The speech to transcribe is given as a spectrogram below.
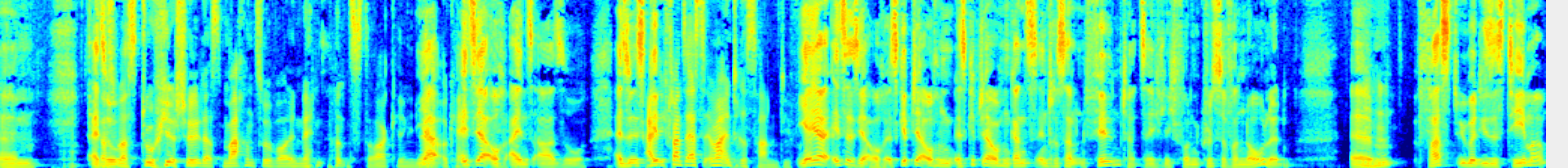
Ähm, das, also was du hier schilderst, machen zu wollen, nennt man Stalking. Ja, ja, okay. ist ja auch 1A so. Also es also gibt ich fand es erst immer interessant, die Frage. Ja, ja, ist es ja auch. Es gibt ja auch ein, es gibt ja auch einen ganz interessanten Film tatsächlich von Christopher Nolan. Ähm, Mhm. Fast über dieses Thema.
